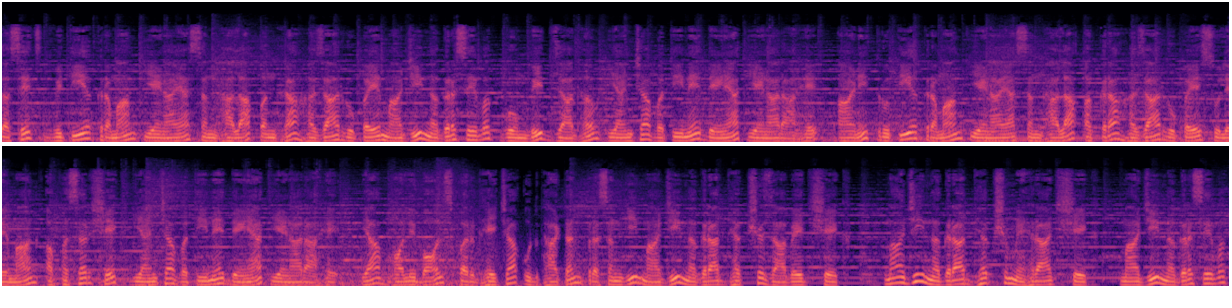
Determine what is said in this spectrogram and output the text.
तसेच द्वितीय क्रमांक येणाऱ्या संघाला पंधरा हजार रुपये माजी नगरसेवक गोंबीत जाधव यांच्या वतीने देण्यात येणार आहे. आणि तृतीय क्रमांक येणाऱ्या संघाला अकरा हजार रुपये सुलेमान अफसर शेख यांच्या वतीने देण्यात येणार आहे. या व्हॉलीबॉल स्पर्धेच्या उद्घाटन प्रसंगी माजी नगराध्यक्ष जावेद शेख माजी नगराध्यक्ष मेहराज शेख माजी नगरसेवक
